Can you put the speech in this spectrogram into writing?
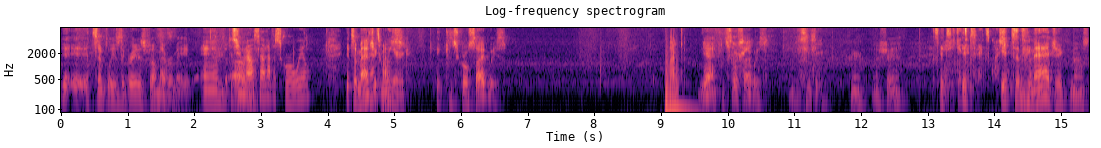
it, it simply is the greatest film ever made. And Does your um, mouse not have a scroll wheel? It's a magic That's mouse. weird. It can scroll sideways. Yeah, it can scroll Sorry. sideways. Here, I'll show you. It's- get it's- the next question. It's a magic mouse.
